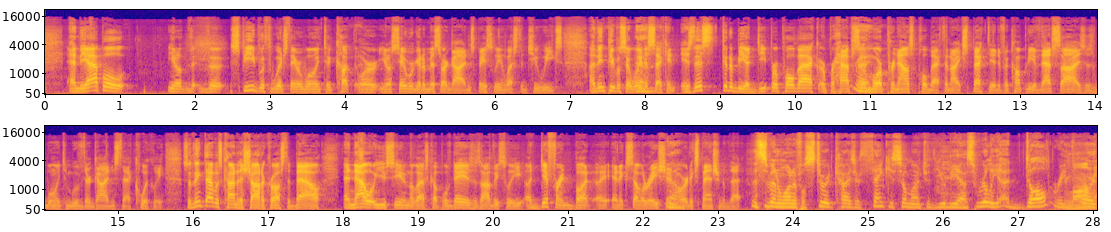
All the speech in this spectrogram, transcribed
and the Apple you know the, the, speed with which they were willing to cut or you know say we're going to miss our guidance basically in less than two weeks. I think people said, wait yeah. a second, is this going to be a deeper pullback or perhaps right. a more pronounced pullback than I expected? If a company of that size is willing to move their guidance that quickly, so I think that was kind of the shot across the bow. And now what you've seen in the last couple of days is obviously a different but a, an acceleration yeah. or an expansion of that. This has been wonderful, Stuart Kaiser. Thank you so much with UBS. Really adult reports. Long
